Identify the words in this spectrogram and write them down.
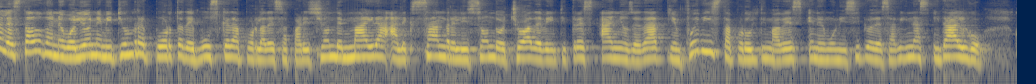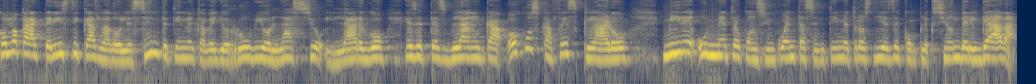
del Estado de Nuevo León emitió un reporte de búsqueda por la desaparición de Mayra Alexandra Elizondo Ochoa, de 23 años de edad, quien fue vista por última vez en el municipio de Sabinas, Hidalgo. Como características, la adolescente tiene el cabello rubio, lacio y largo, es de tez blanca, ojos cafés claro, mide un metro con 50 centímetros y es de complexión delgada.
